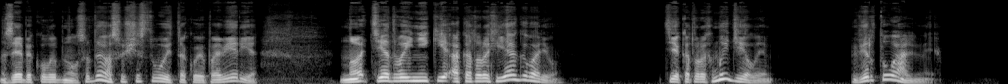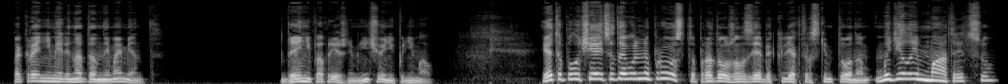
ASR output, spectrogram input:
Зебек улыбнулся. Да, существует такое поверье, но те двойники, о которых я говорю, те, которых мы делаем, виртуальные. По крайней мере, на данный момент. Дэнни по-прежнему ничего не понимал. «Это получается довольно просто», — продолжил Зебек лекторским тоном. «Мы делаем матрицу,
